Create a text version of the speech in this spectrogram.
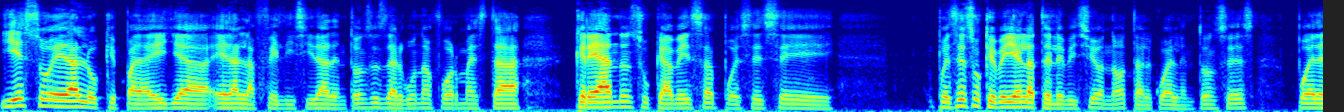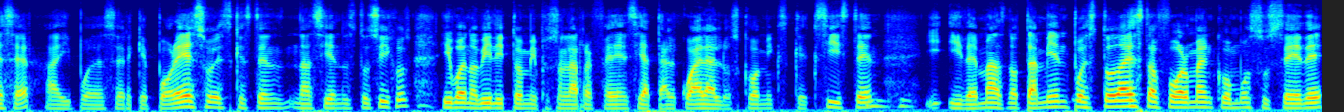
y eso era lo que para ella era la felicidad. Entonces, de alguna forma está creando en su cabeza pues ese pues eso que veía en la televisión, ¿no? Tal cual. Entonces, Puede ser, ahí puede ser que por eso es que estén naciendo estos hijos. Y bueno, Billy y Tommy pues son la referencia tal cual a los cómics que existen y, demás, ¿no? También pues toda esta forma en cómo sucede,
